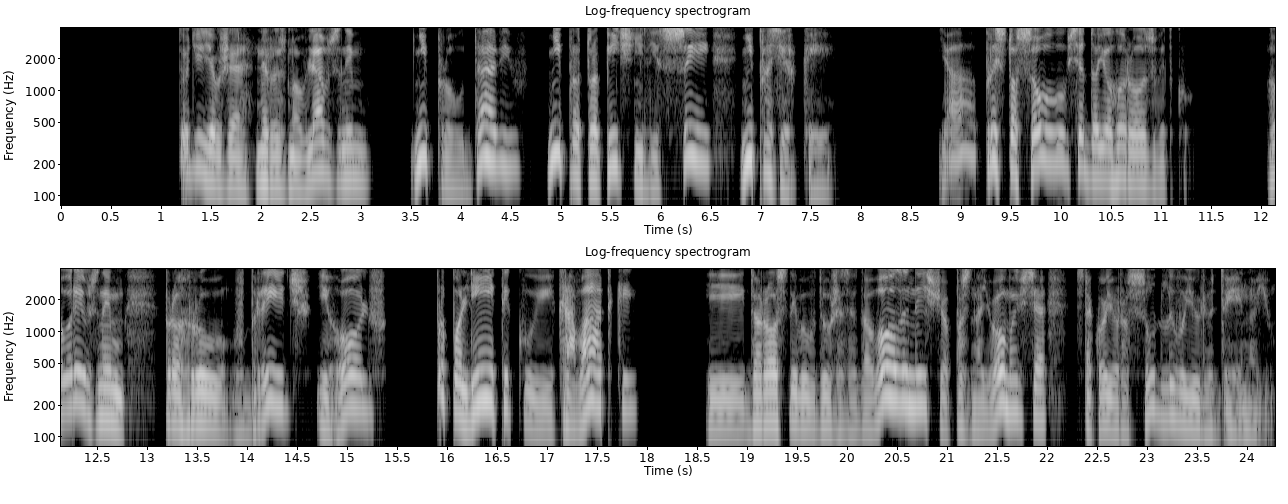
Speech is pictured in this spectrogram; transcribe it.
Тоді я вже не розмовляв з ним ні про удавів, ні про тропічні ліси, ні про зірки. Я пристосовувався до його розвитку. Говорив з ним про гру в бридж і гольф, про політику і краватки, і дорослий був дуже задоволений, що познайомився з такою розсудливою людиною.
